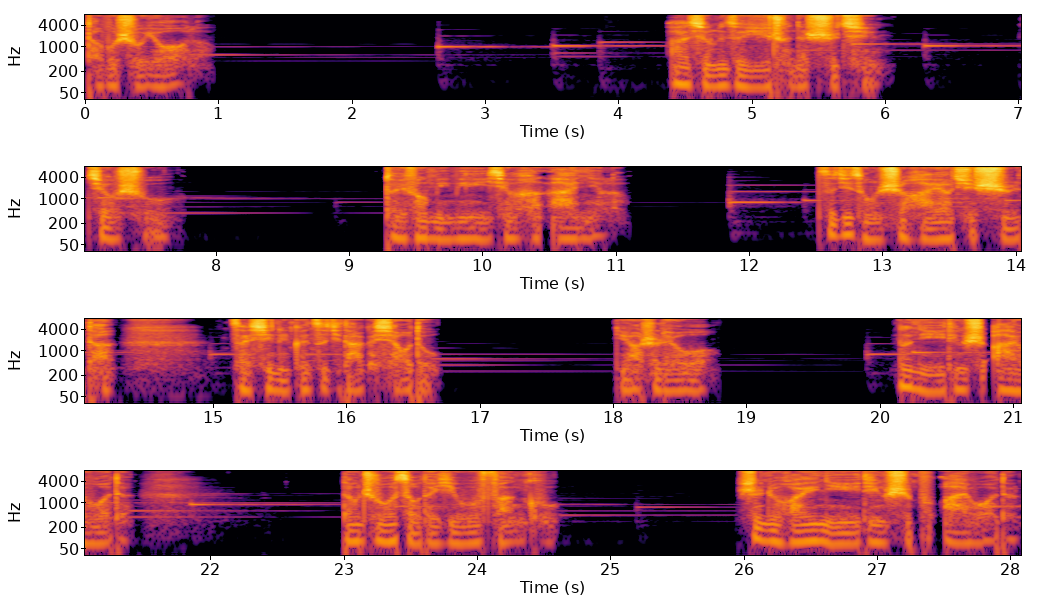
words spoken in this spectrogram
都不属于我了。爱情里最愚蠢的事情，就是对方明明已经很爱你了。自己总是还要去试探，在心里跟自己打个小赌。你要是留我，那你一定是爱我的。当初我走的义无反顾，甚至怀疑你一定是不爱我的。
